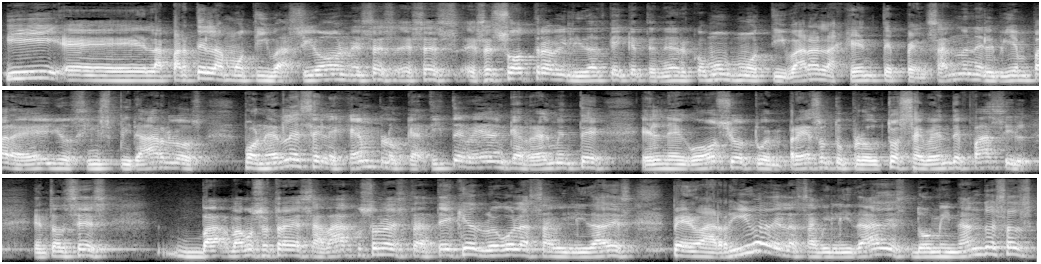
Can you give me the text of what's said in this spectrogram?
Y eh, la parte de la motivación, esa es, esa, es, esa es, otra habilidad que hay que tener, cómo motivar a la gente pensando en el bien para ellos, inspirarlos, ponerles el ejemplo, que a ti te vean que realmente el negocio, tu empresa, tu producto se vende fácil. Entonces, va, vamos otra vez abajo, son las estrategias, luego las habilidades, pero arriba de las habilidades, dominando esas,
